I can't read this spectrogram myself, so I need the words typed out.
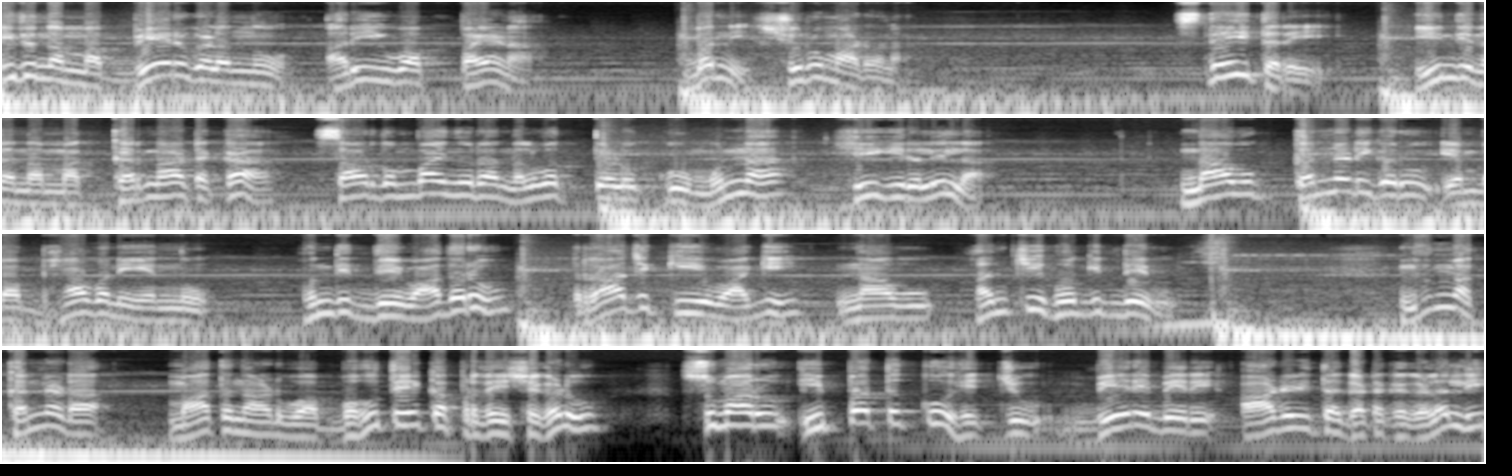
ಇದು ನಮ್ಮ ಬೇರುಗಳನ್ನು ಅರಿಯುವ ಪಯಣ. ಬನ್ನಿ, ಶುರು ಮಾಡೋಣ. ಸ್ನೇಹಿತರೆ, ಇಂದಿನ ನಮ್ಮ ಕರ್ನಾಟಕ ಸಾವಿರದ ಒಂಬೈನೂರ ನಲವತ್ತೇಳಕ್ಕೂ ಮುನ್ನ ಹೀಗಿರಲಿಲ್ಲ. ನಾವು ಕನ್ನಡಿಗರು ಎಂಬ ಭಾವನೆಯನ್ನು ಹೊಂದಿದ್ದೇವಾದರೂ ರಾಜಕೀಯವಾಗಿ ನಾವು ಹಂಚಿ ಹೋಗಿದ್ದೆವು. ನಮ್ಮ ಕನ್ನಡ ಮಾತನಾಡುವ ಬಹುತೇಕ ಪ್ರದೇಶಗಳು ಸುಮಾರು ಇಪ್ಪತ್ತಕ್ಕೂ ಹೆಚ್ಚು ಬೇರೆ ಬೇರೆ ಆಡಳಿತ ಘಟಕಗಳಲ್ಲಿ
